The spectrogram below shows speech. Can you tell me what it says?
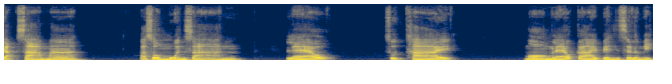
จะสามารถผสมมวลสาร แล้วสุดท้าย มองแล้วกลายเป็นเซรามิก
